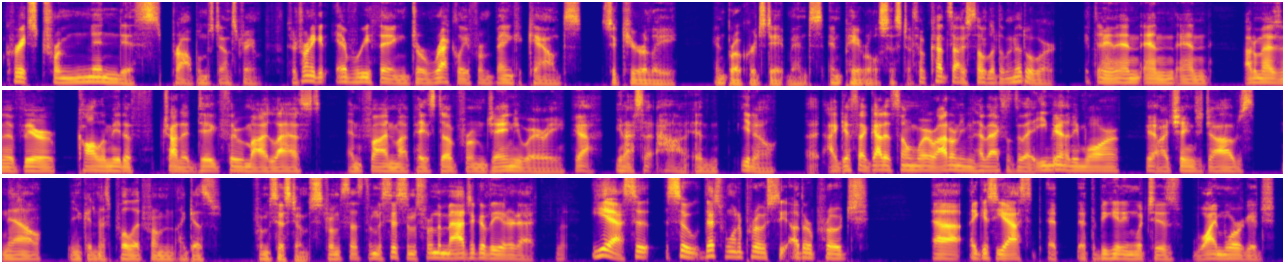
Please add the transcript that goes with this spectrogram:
Creates tremendous problems downstream. So we're trying to get everything directly from bank accounts securely and brokerage statements and payroll systems. so it cuts out some of the middle work I mean, and and and i'd imagine if they're calling me to f- try to dig through my last and find my pay stub from january Yeah. you know i said ah, and you know I- guess i got it somewhere i don't even have access to that email anymore Yeah. i changed jobs now you can just pull it from i guess From systems. from system From the systems, from the magic of the internet. Yeah. Yeah. So so that's one approach. The other approach, uh, I guess you asked at, at the beginning, which is why mortgage?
